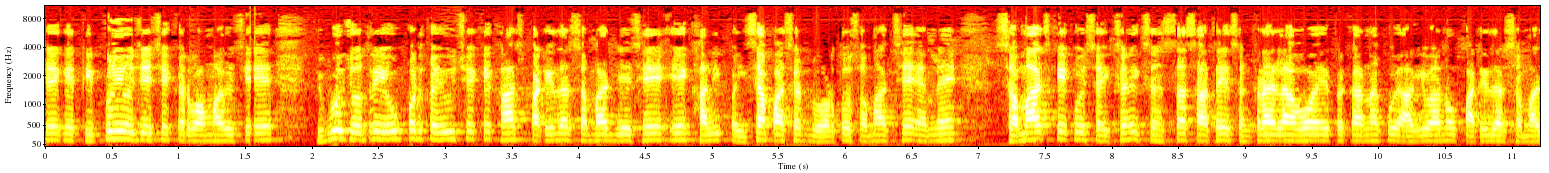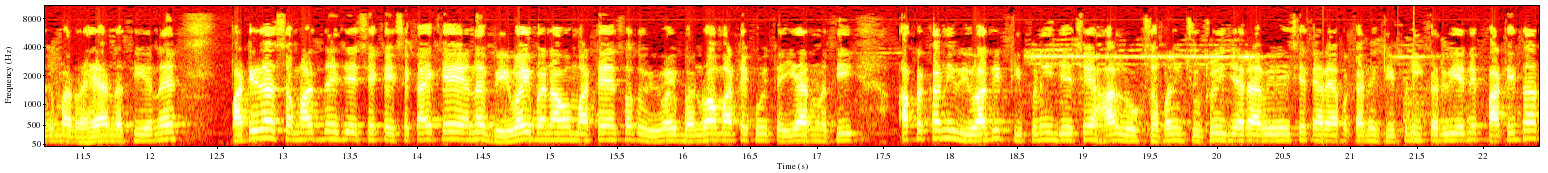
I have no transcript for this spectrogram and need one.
છે કે ટિપ્પણીઓ જે છે કરવામાં આવી છે. વિપુલ ચૌધરીએ એવું પણ કહ્યું છે કે ખાસ પાટીદાર સમાજ જે છે એ ખાલી પૈસા પાછળ દોડતો સમાજ છે. એમને સમાજ કે કોઈ શૈક્ષણિક સંસ્થા સાથે સંકળાયેલા હોય એ પ્રકારના કોઈ આગેવાનો પાટીદાર સમાજમાં રહ્યા નથી. અને પાટીદાર સમાજને જે છે કહી શકાય કે એને વેવાઈ બનાવવા માટે અથવા તો વેવાઈ બનવા માટે કોઈ તૈયાર નથી. આ પ્રકારની વિવાદિત ટિપ્પણી જે છે, હાલ લોકસભાની ચૂંટણી જ્યારે આવી રહી છે, ત્યારે આ પ્રકારની ટિપ્પણી કરવી અને પાટીદાર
